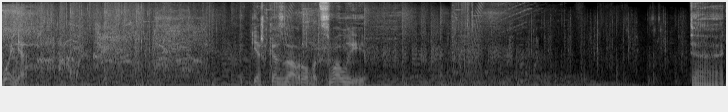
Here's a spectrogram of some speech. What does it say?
Бойня. Я ж казав, робот, свали. Так.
